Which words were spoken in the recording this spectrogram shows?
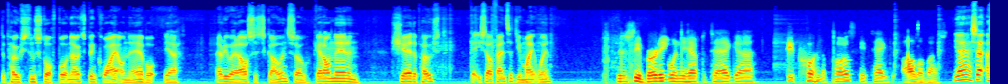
the posts and stuff. But no, it's been quiet on there. But yeah, everywhere else it's going. So get on there and share the post. Get yourself entered. You might win. Did you see Bertie when you have to tag uh, people in the post? He tagged all of us. Yeah, so, uh,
